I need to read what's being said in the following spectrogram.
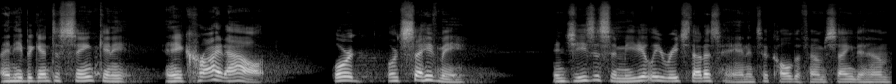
and he began to sink and he, and he cried out, Lord, Lord, save me. And Jesus immediately reached out his hand and took hold of him, saying to him,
